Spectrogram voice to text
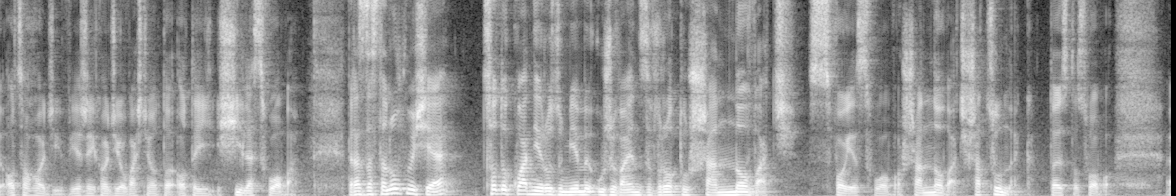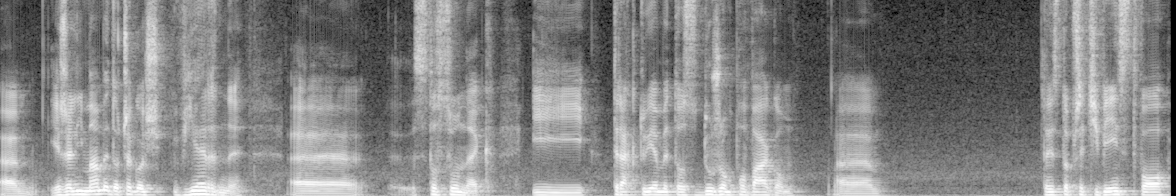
y, o co chodzi, jeżeli chodzi o właśnie o, to, o tej sile słowa. Teraz zastanówmy się, co dokładnie rozumiemy używając zwrotu szanować swoje słowo, szanować, szacunek, to jest to słowo. Jeżeli mamy do czegoś wierny e, stosunek i traktujemy to z dużą powagą, e, to jest to przeciwieństwo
